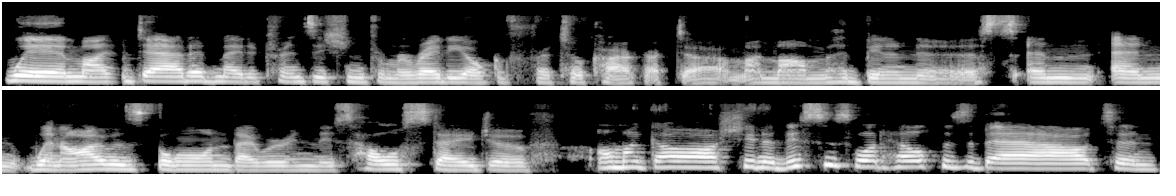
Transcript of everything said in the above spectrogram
where my dad had made a transition from a radiographer to a chiropractor. My mum had been a nurse. And and when I was born, they were in this whole stage of, oh my gosh, you know, this is what health is about and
